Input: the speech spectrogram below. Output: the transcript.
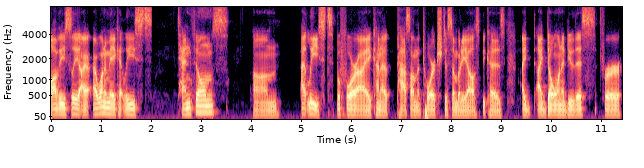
Obviously, I, I want to make at least 10 films. Um, at least before I kind of pass on the torch to somebody else because I I don't want to do this for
